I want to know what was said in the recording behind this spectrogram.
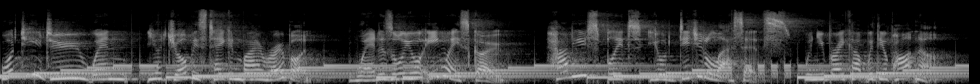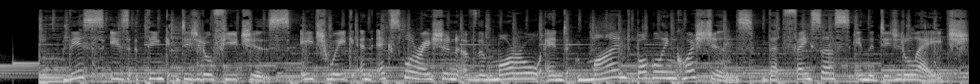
What do you do when your job is taken by a robot? Where does all your e waste go? How do you split your digital assets when you break up with your partner? This is Think Digital Futures. Each week, an exploration of the moral and mind boggling questions that face us in the digital age.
